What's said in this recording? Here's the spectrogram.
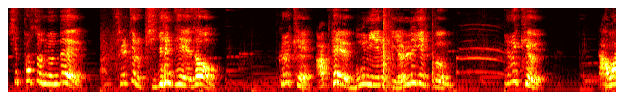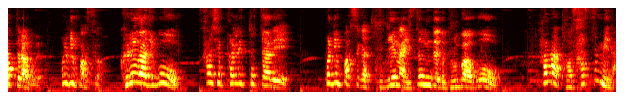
싶었었는데 실제로 비겐티에서 그렇게 앞에 문이 이렇게 열리게끔 이렇게 나왔더라고요. 폴딩 박스가. 그래가지고 48리터짜리 폴딩 박스가 두 개나 있었는데도 불구하고 하나 더 샀습니다.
